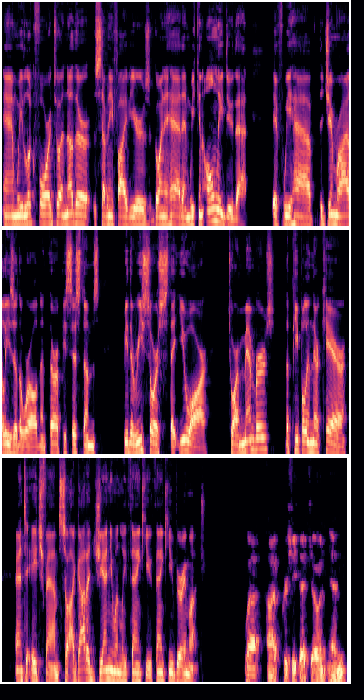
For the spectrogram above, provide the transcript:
and we look forward to another 75 years going ahead. And we can only do that if we have the Jim Reillys of the world and therapy systems be the resource that you are to our members, the people in their care, and to HFAM. So I got to genuinely thank you. Thank you very much. Well, I appreciate that, Joe. And, and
